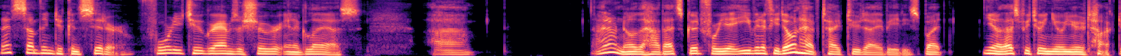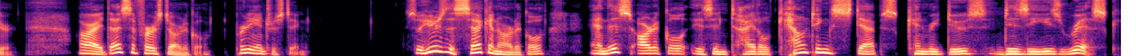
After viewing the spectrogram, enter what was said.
That's something to consider. 42 grams of sugar in a glass. Uh, I don't know how that's good for you, even if you don't have type 2 diabetes, but you know, that's between you and your doctor. All right, that's the first article. Pretty interesting. So here's the second article, and this article is entitled Counting Steps Can Reduce Disease Risk.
